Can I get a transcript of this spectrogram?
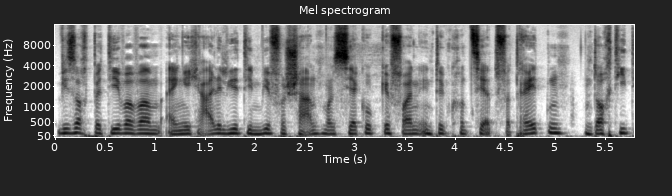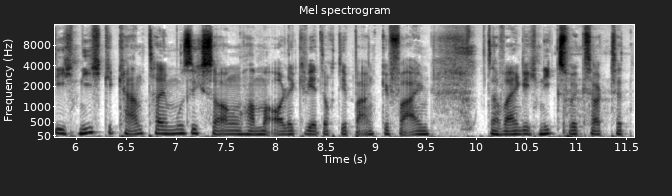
Wie es auch bei dir war, waren eigentlich alle Lieder, die mir von Schandmal sehr gut gefallen, in dem Konzert vertreten. Und auch die, die ich nicht gekannt habe, muss ich sagen, haben mir alle quer durch die Bank gefallen. Da war eigentlich nichts, wo ich gesagt hätte,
